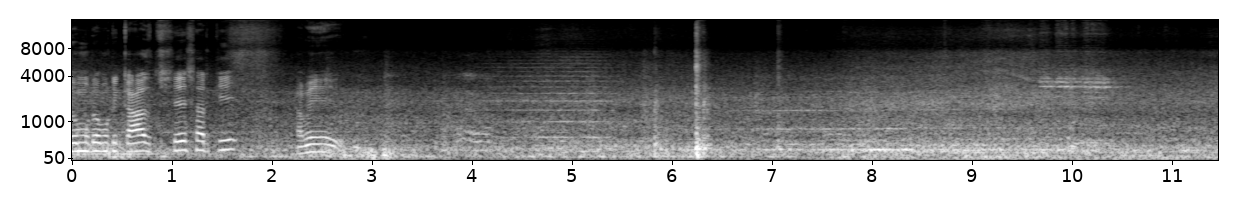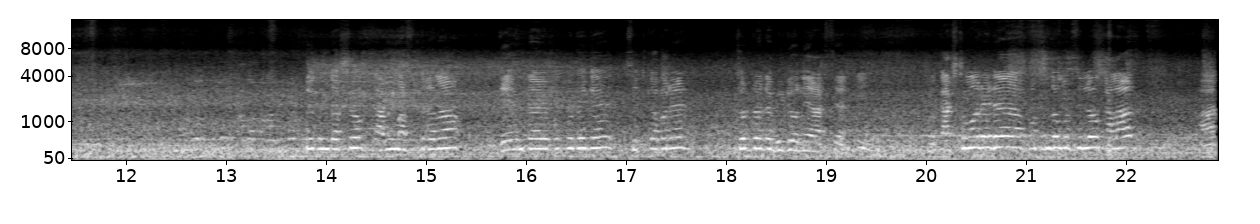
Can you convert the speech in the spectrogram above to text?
তো মোটামুটি কাজ শেষ আর কি। আমি দর্শক, আমি মাসুদ রানা, জেএম ড্রাইভের পক্ষ থেকে সিট কাভারের ছোট্ট একটা ভিডিও নিয়ে আসছে আর কি। তো কাস্টমার এটা পছন্দ করছিল কালার আর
